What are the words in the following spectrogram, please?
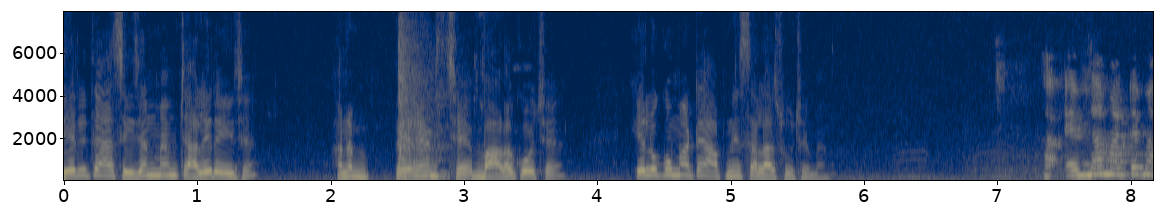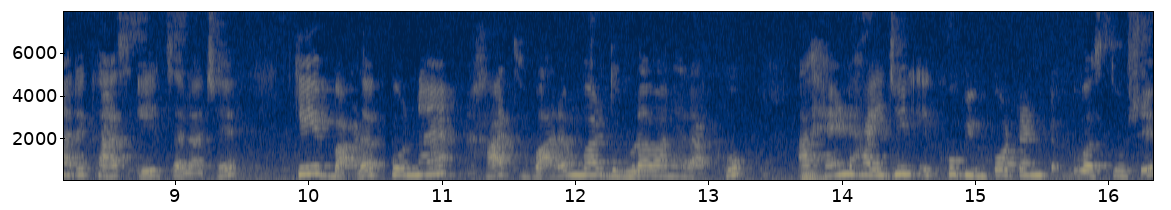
જે રીતે આ સિઝન મેમ ચાલી રહી છે અને પેરેન્ટ્સ છે બાળકો છે એ લોકો માટે આપની સલાહ શું છે મેમ હા એમના માટે મારે ખાસ એ જ સલાહ છે કે બાળકોના હાથ વારંવાર ધોવડાવવાના રાખો. આ હેન્ડ હાઇજીન એ ખૂબ ઇમ્પોર્ટન્ટ વસ્તુ છે.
